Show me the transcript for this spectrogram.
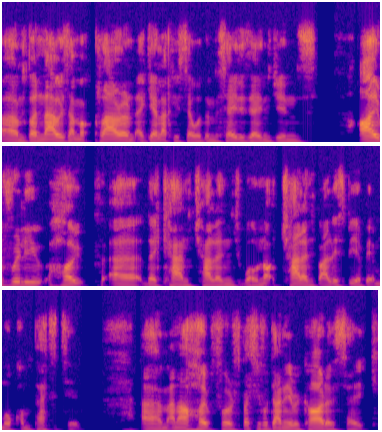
Um, but now he's at McLaren again, like you said, with the Mercedes engines. I really hope uh, they can challenge, well, not challenge, but at least be a bit more competitive. Um, and I hope for, especially for Danny Ricciardo's sake,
